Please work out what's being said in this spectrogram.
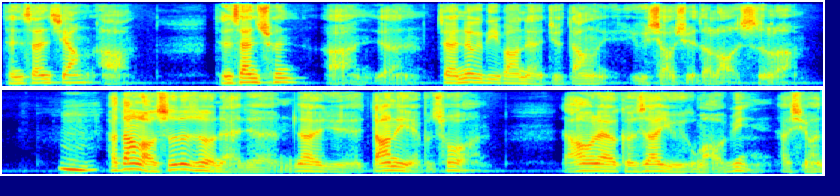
藤山乡啊，藤山村啊，呃在那个地方呢，就当一个小学的老师了。嗯他当老师的时候呢，就那也当的也不错。然后呢，可是他有一个毛病，他喜欢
